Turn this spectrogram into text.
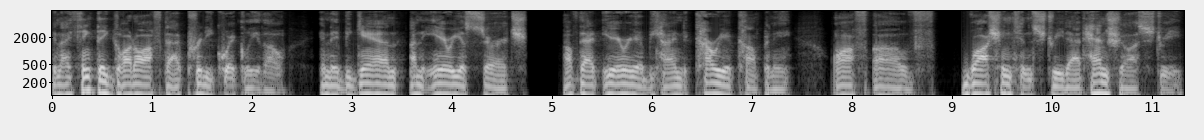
And I think they got off that pretty quickly, though. And they began an area search of that area behind the Courier Company off of Washington Street at Henshaw Street.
